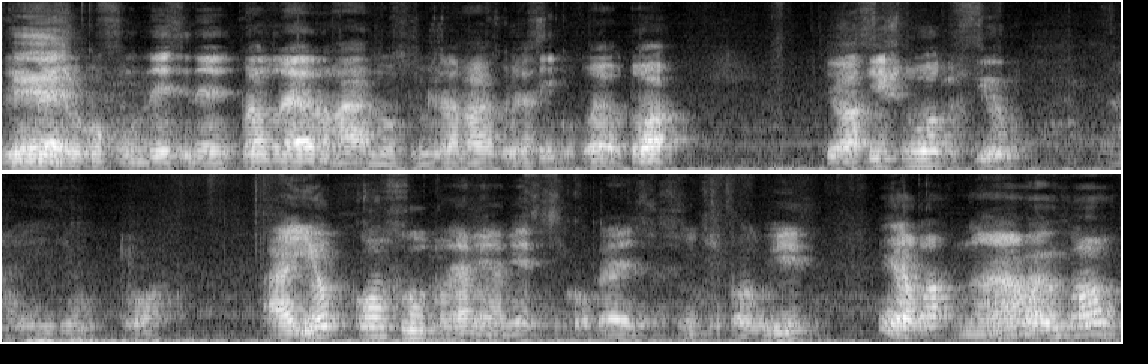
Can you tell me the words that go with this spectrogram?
É. Eu confundo nesse, né? Quando era na Marvel, nos filmes da Marvel, que eu já sei que o Thor é o Thor, eu assisto no outro filme, ele é o Thor. Aí eu consulto, né, minha, minhas enciclopédias, assim, tipo a Luiz, ele é o Thor? Não, é o irmão.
